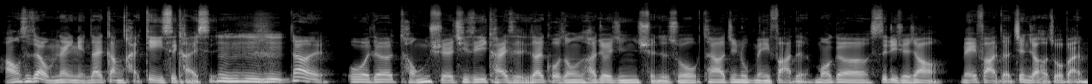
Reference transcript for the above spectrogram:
好像是在我们那一年代刚开第一次开始，嗯嗯嗯。但我的同学其实一开始在国中，他就已经选择说他要进入美法的某个私立学校美法的建教合作班，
